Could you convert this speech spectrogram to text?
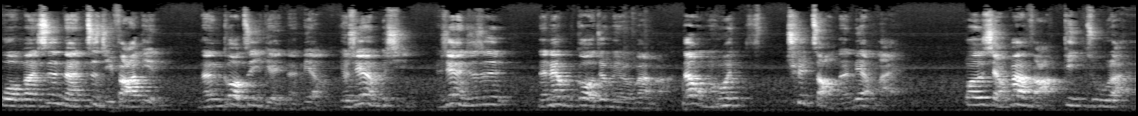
我们是能自己发电，能够自己给能量，有些人不行。有些人就是能量不够就没有办法，但我们会去找能量来，或者想办法拼出来。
